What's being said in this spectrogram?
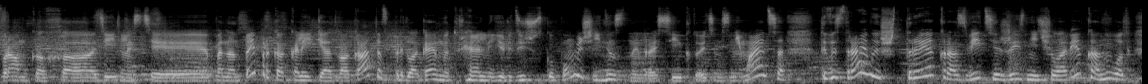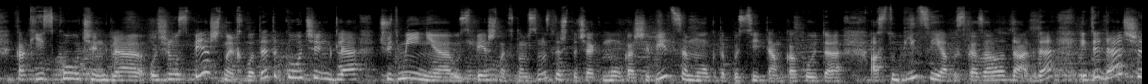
в рамках э, деятельности Pen and Paper, как коллеги адвокатов, предлагаем эту реально юридическую помощь, единственные в России, кто этим занимается. Ты выстраиваешь трек развития жизни человека, ну вот, как есть коучинг для очень успешных, вот это коучинг для чуть менее успешных, в том смысле, что человек мог ошибиться, мог допустить там какую-то оступиться, я бы сказала так, да, и ты дальше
